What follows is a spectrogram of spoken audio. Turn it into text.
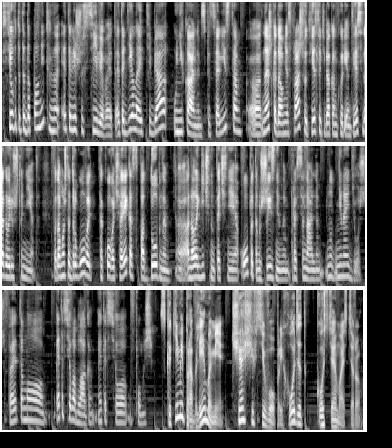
все вот это дополнительно, это лишь усиливает. Это делает тебя уникальным специалистом. Знаешь, когда у меня спрашивают, есть ли у тебя конкуренты, я всегда говорю, что нет. Потому что другого такого человека с подобным, аналогичным, точнее, опытом жизненным, ну, не найдешь. Поэтому это все во благо, это все в помощь. С какими проблемами чаще всего приходят к остеомастеру?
